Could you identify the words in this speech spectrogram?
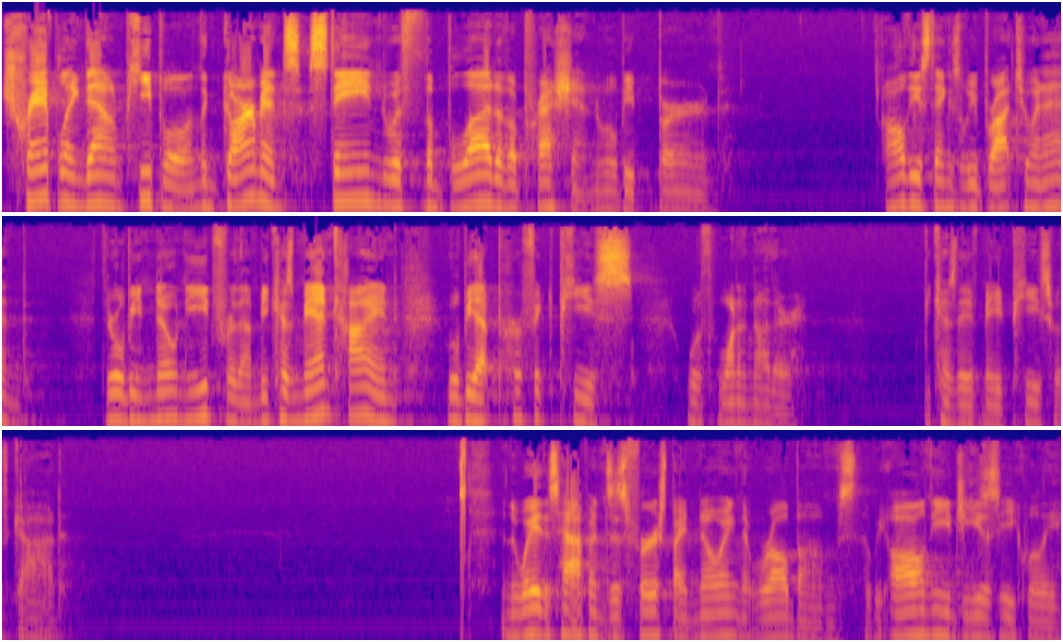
trampling down people and the garments stained with the blood of oppression will be burned. All these things will be brought to an end. There will be no need for them because mankind will be at perfect peace with one another because they've made peace with God. And the way this happens is first by knowing that we're all bums, that we all need Jesus equally.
